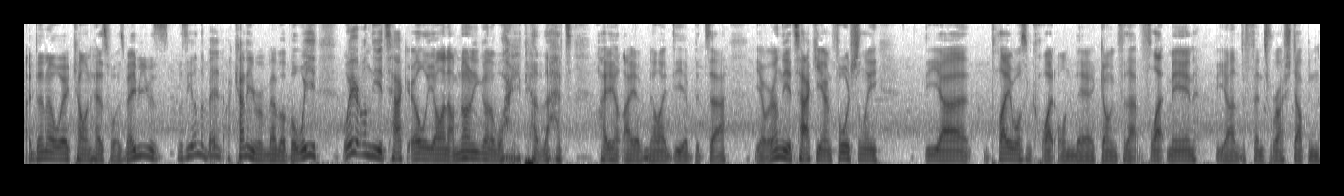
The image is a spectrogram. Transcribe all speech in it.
I don't know where Coen Hess was. Maybe he was was he on the bench? I can't even remember. But we we're on the attack early on. I'm not even going to worry about that. I I have no idea. But uh, yeah, we're on the attack here. Unfortunately, the uh, player wasn't quite on there, going for that flat man. The uh, defense rushed up and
